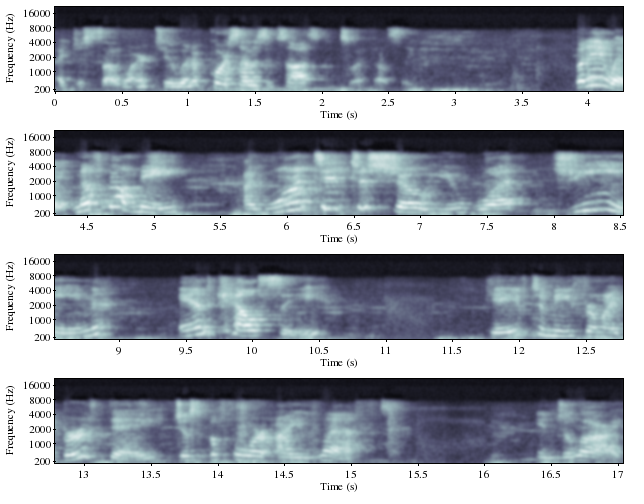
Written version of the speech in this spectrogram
I just saw one or two, and of course I was exhausted, so I fell asleep. But anyway, enough about me. I wanted to show you what Jean and Kelsey gave to me for my birthday just before I left in July.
